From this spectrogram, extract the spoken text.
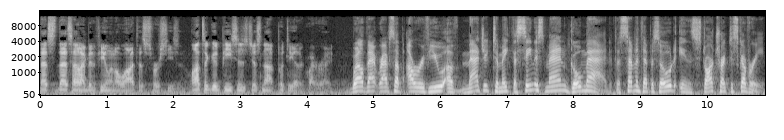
That's that's how I've been feeling a lot this first season. Lots of good pieces, just not put together quite right. Well, that wraps up our review of Magic to Make the Sanest Man Go Mad, the seventh episode in Star Trek Discovery.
